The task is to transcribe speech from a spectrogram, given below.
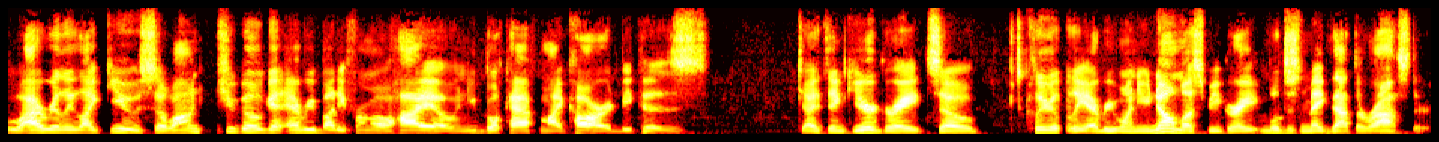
Ooh, I really like you, so why don't you go get everybody from Ohio and you book half my card because I think you're great. So clearly everyone you know must be great we'll just make that the roster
